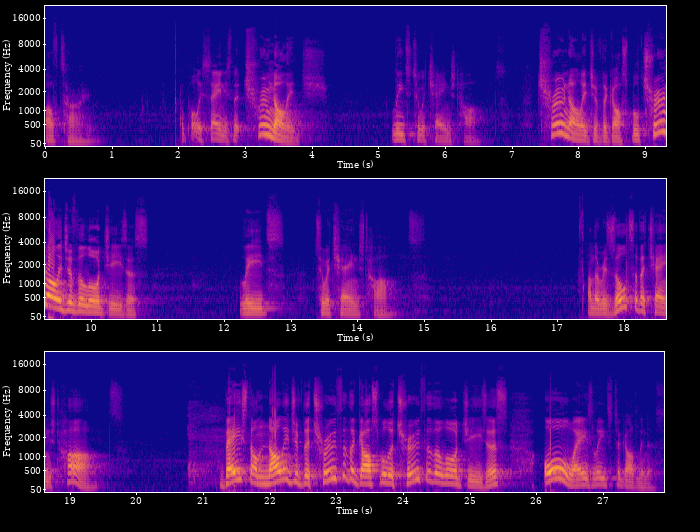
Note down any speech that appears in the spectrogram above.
of time. What Paul is saying is that true knowledge leads to a changed heart. True knowledge of the gospel, true knowledge of the Lord Jesus leads to a changed heart. And the result of a changed heart, based on knowledge of the truth of the gospel, the truth of the Lord Jesus, always leads to godliness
